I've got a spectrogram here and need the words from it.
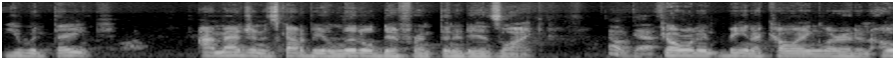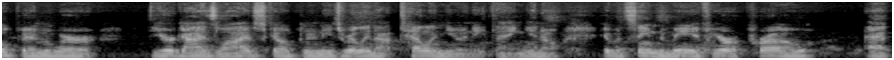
you would think. I imagine it's got to be a little different than it is like Oh, definitely. going and being a co-angler at an open where your guy's live scoping and he's really not telling you anything. You know, it would seem to me if you're a pro at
